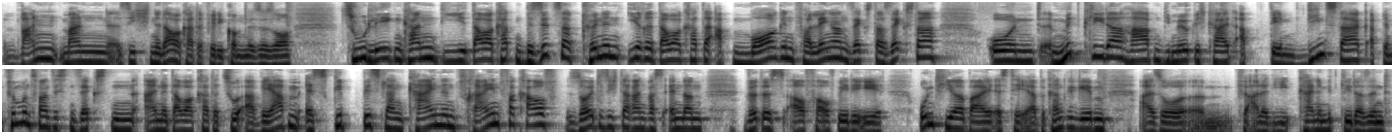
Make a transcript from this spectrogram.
wann man sich eine Dauerkarte für die kommende Saison zulegen kann. Die Dauerkartenbesitzer können ihre Dauerkarte ab morgen verlängern, 6.6. Und Mitglieder haben die Möglichkeit, ab dem Dienstag, ab dem 25.06. eine Dauerkarte zu erwerben. Es gibt bislang keinen freien Verkauf. Sollte sich daran was ändern, wird es auf vfb.de und hier bei STR bekannt gegeben. Also ähm, für alle, die keine Mitglieder sind,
